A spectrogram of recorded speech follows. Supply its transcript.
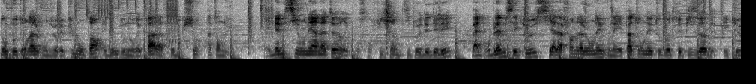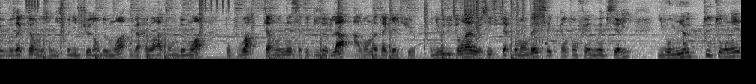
donc vos tournages vont durer plus longtemps et donc vous n'aurez pas la production attendue. Et même si on est amateur et qu'on s'en fiche un petit peu des délais, bah le problème c'est que si à la fin de la journée vous n'avez pas tourné tout votre épisode et que vos acteurs ne sont disponibles que dans deux mois, il va falloir attendre deux mois pour pouvoir terminer cet épisode là avant d'attaquer le suivant. Au niveau du tournage aussi, ce qui est recommandé, c'est que quand on fait une web série, il vaut mieux tout tourner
